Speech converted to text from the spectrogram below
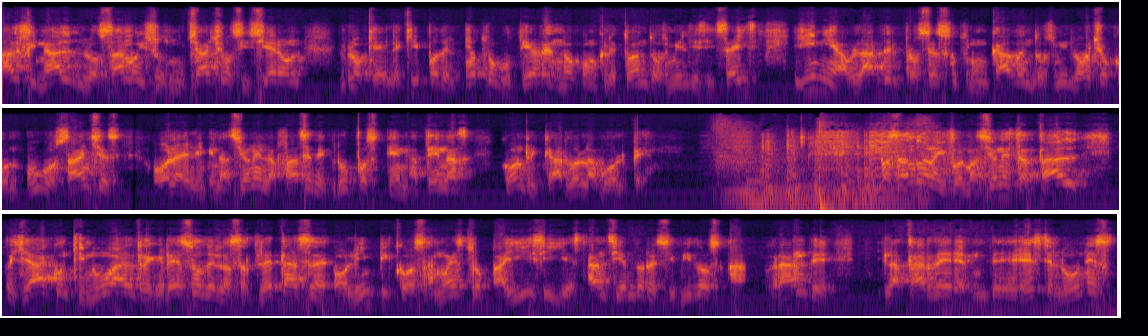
Al final, Lozano y sus muchachos hicieron lo que el equipo del Potro Gutiérrez no concretó en 2016 y ni hablar del proceso truncado en 2008 con Hugo Sánchez o la eliminación en la fase de grupos en Atenas con Ricardo Lavolpe. Pasando a la información estatal, pues ya continúa el regreso de los atletas eh, olímpicos a nuestro país y están siendo recibidos a grande la tarde de este lunes,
